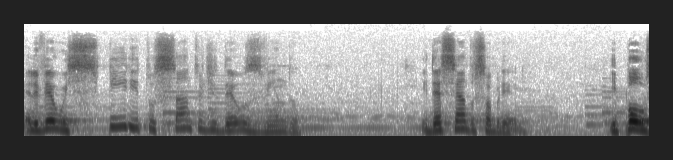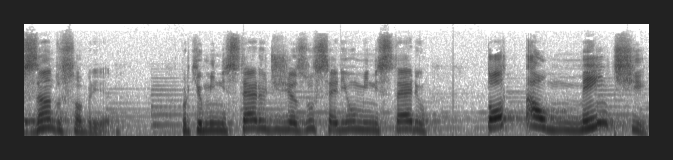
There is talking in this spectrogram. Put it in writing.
Ele vê o Espírito Santo de Deus vindo e descendo sobre ele e pousando sobre ele. Porque o ministério de Jesus seria um ministério totalmente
